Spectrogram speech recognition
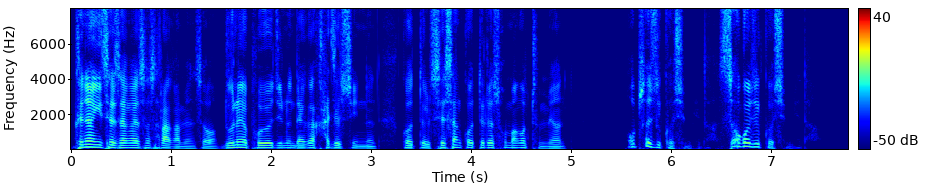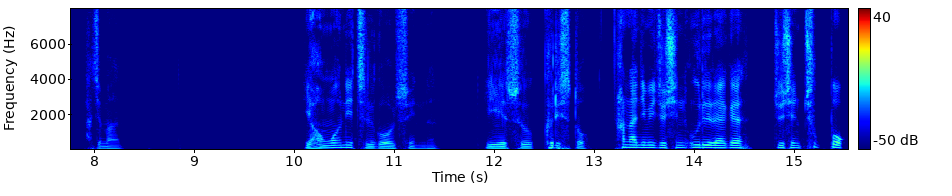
그냥 이 세상에서 살아가면서 눈에 보여지는 내가 가질 수 있는 것들, 세상 것들의 소망을 두면 없어질 것입니다. 썩어질 것입니다. 하지만 영원히 즐거울 수 있는 예수 그리스도, 하나님이 주신 우리들에게 주신 축복,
